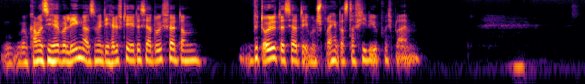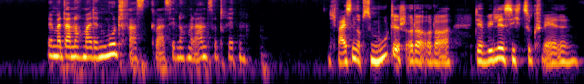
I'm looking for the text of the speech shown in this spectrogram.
Kann man sich ja überlegen, also wenn die Hälfte jedes Jahr durchfällt, dann bedeutet das ja dementsprechend, dass da viele übrig bleiben. Wenn man dann nochmal den Mut fasst, quasi nochmal anzutreten ich weiß nicht, ob es Mut ist oder, oder der Wille, sich zu quälen.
